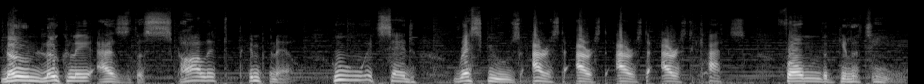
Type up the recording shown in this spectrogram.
known locally as the Scarlet Pimpernel, who, it said, rescues Arist, Arist, Arist, Arist cats from the guillotine.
